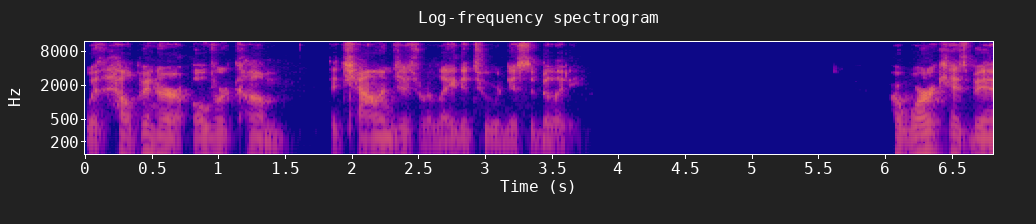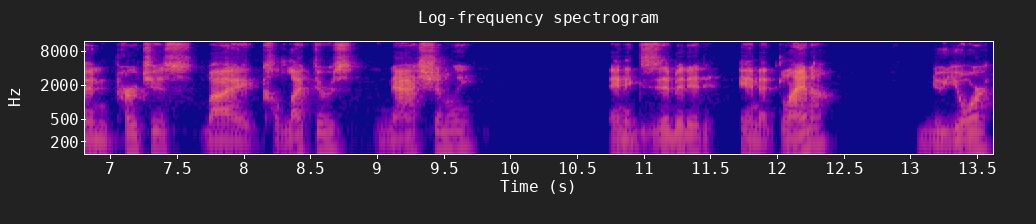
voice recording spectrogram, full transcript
with helping her overcome the challenges related to her disability. Her work has been purchased by collectors nationally and exhibited in Atlanta, New York,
